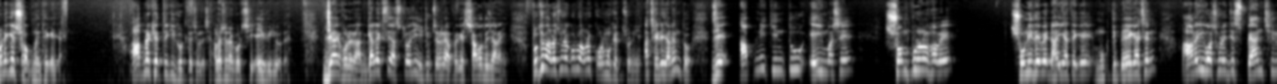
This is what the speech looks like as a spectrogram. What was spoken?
অনেকের স্বপ্নই থেকে যায়। আপনার ক্ষেত্রে কি ঘটতে চলেছে? আলোচনা করছি এই ভিডিওতে। Jai Bholenath galaxy astrology YouTube চ্যানেলে আপনাকে স্বাগত জানাই। প্রথমে আলোচনা করব আমরা কর্মক্ষেত্র নিয়ে। আচ্ছা এটা জানেন তো যে আপনি কিন্তু এই মাসে সম্পূর্ণভাবে শনিদেবের ঢাইয়া থেকে মুক্তি পেয়ে গেছেন। আড়াই বছরের যে স্প্যান ছিল,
